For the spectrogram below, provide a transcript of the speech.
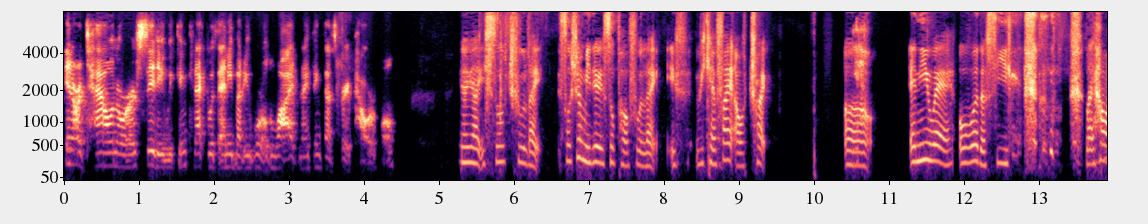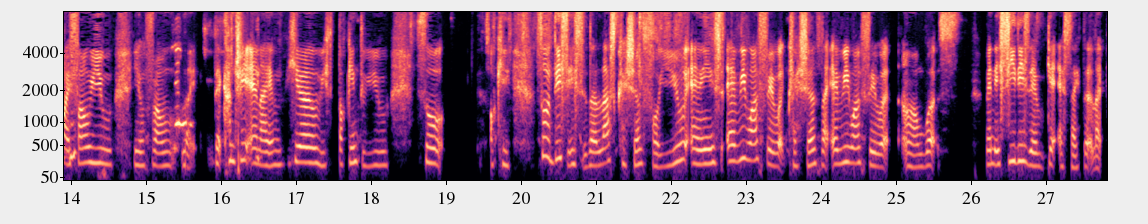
in our town or our city. We can connect with anybody worldwide. And i think that's very powerful yeah yeah it's so true. Like social media is so powerful. Like if we can find our tribe uh yeah. anywhere over the sea like how i found you you know from like that country and i am here with talking to you. So okay. So this is the last question for you and it's everyone's favorite questions like everyone's favorite um, words when they see this, they get excited, like,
